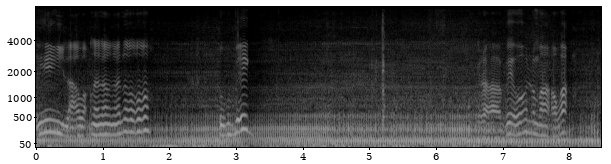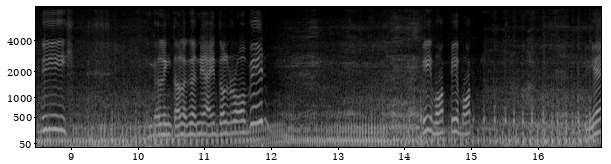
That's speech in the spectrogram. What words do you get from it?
Eh, lawak na ng ano oh. Tubig. Grabe oh, lumawak. Eh, galing talaga ni Idol Robin. Pivot, pivot. Sige,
